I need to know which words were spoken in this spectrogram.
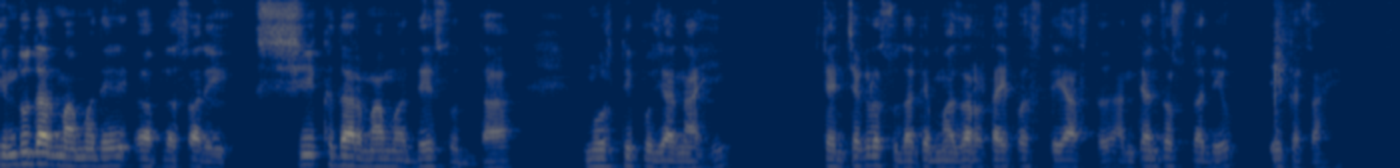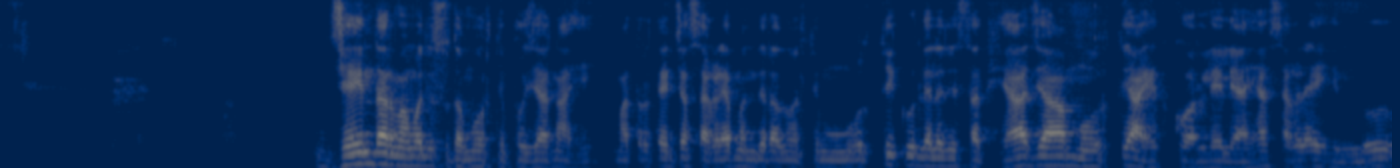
हिंदू धर्मामध्ये आपलं सॉरी शीख धर्मामध्ये सुद्धा मूर्तीपूजा नाही. त्यांच्याकडे सुद्धा ते मजार टाईपच ते असतं आणि त्यांचा सुद्धा देव एकच आहे. जैन धर्मामध्ये सुद्धा मूर्तीपूजा नाही. मात्र त्यांच्या सगळ्या मंदिरांवरती मूर्ती कोरलेल्या दिसतात. ह्या ज्या मूर्ती आहेत कोरलेल्या ह्या सगळ्या हिंदू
